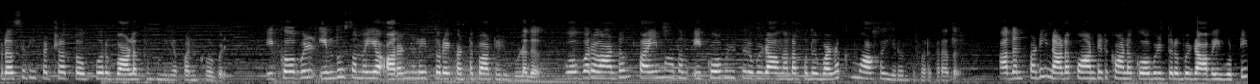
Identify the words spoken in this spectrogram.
பிரசித்தி பெற்ற தொப்பூர் பாலத்து முனியப்பன் கோவில். இக்கோவில் இந்து சமய அறநிலைத்துறை கட்டுப்பாட்டில் உள்ளது. ஒவ்வொரு ஆண்டும் தை மாதம் இக்கோவில் திருவிழா நடப்பது வழக்கமாக இருந்து வருகிறது. அதன்படி நடப்பு ஆண்டிற்கான கோவில் திருவிழாவை ஒட்டி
